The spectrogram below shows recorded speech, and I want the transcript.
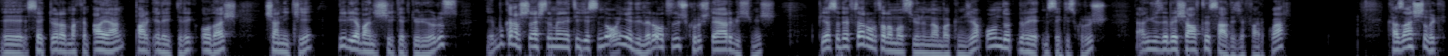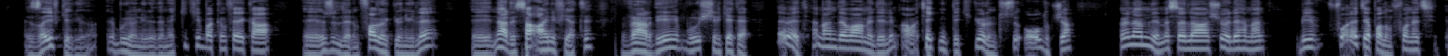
e, sektöre bakın Ayan, Park Elektrik, Odaş, Çan2 bir yabancı şirket görüyoruz. E, bu karşılaştırma neticesinde 17 lira 33 kuruş değer biçmiş. Piyasa defter ortalaması yönünden bakınca 14 lira 78 kuruş. Yani %5-6 sadece fark var. Kazançlılık e, zayıf geliyor e, bu yönüyle demek ki ki bakın FK e, özür dilerim Favök yönüyle e, neredeyse aynı fiyatı verdiği bu şirkete. Evet hemen devam edelim ama teknikteki görüntüsü oldukça önemli. Mesela şöyle hemen bir fonet yapalım. Fonet e,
